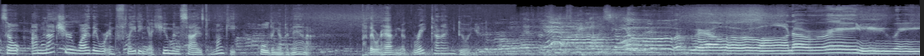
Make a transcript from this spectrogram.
So I'm not sure why they were inflating a human-sized monkey holding a banana. But they were having a great time doing it. Umbrella on a rainy, rainy day.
